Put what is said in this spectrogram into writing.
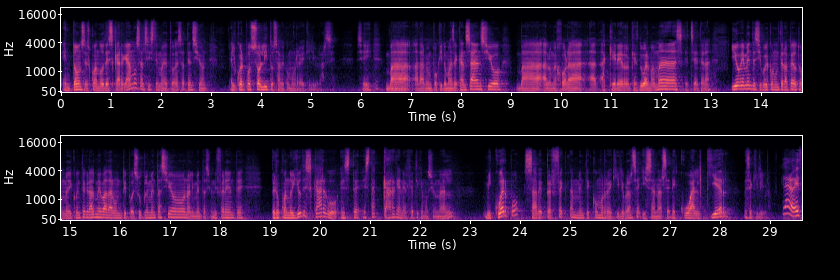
Entonces, cuando descargamos al sistema de toda esa tensión, el cuerpo solito sabe cómo reequilibrarse. ¿Sí? Va a darme un poquito más de cansancio, va a lo mejor a, querer que duerma más, etc. Y obviamente si voy con un terapeuta o un médico integral me va a dar un tipo de suplementación, alimentación diferente, pero cuando yo descargo este, esta carga energética emocional, mi cuerpo sabe perfectamente cómo reequilibrarse y sanarse de cualquier desequilibrio. Claro, es,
